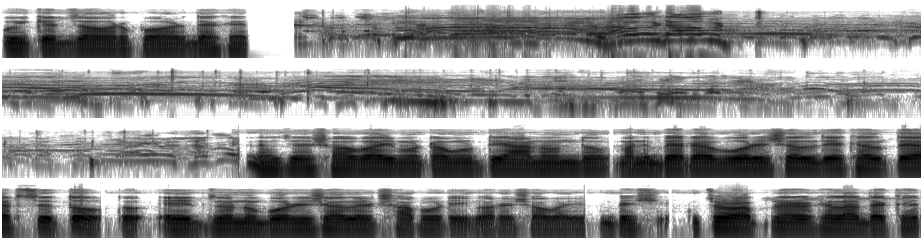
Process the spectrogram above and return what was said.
উইকেট যাওয়ার পর, দেখেন। Oh, এই যে সবাই মোটামুটি আনন্দ মানে বেটা বরিশাল দিয়ে খেলতে আসছে তো তো এই জন্য বরিশালের সাপোর্টই করে সবাই বেশি তো আপনারা খেলা দেখেন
